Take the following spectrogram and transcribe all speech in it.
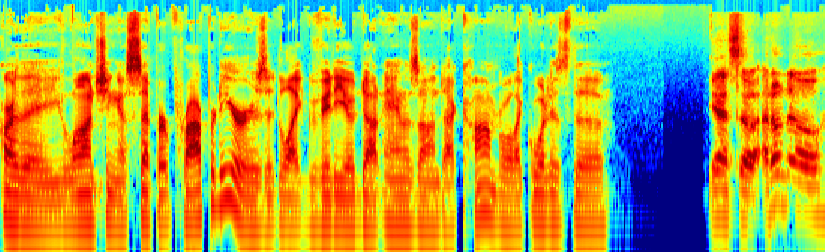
Are they launching a separate property or is it like video.amazon.com or like what is the? Yeah, so I don't know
